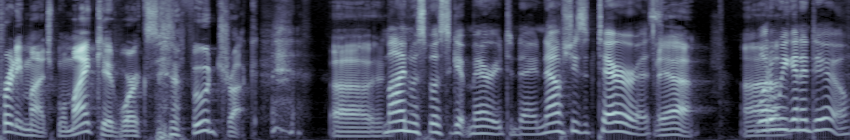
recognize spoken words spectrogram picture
Pretty much. Well, my kid works in a food truck. Uh, Mine was supposed to get married today. Now she's a terrorist. yeah. Uh, What are we gonna do?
